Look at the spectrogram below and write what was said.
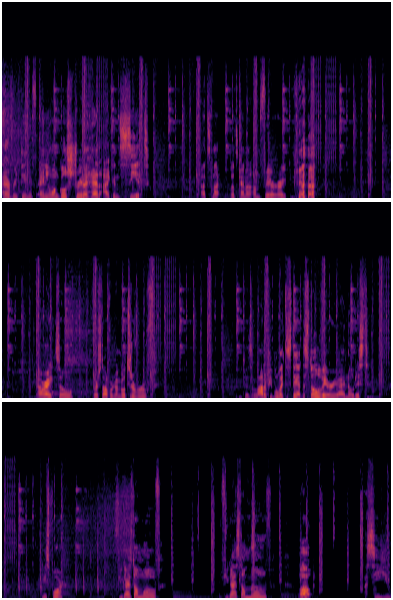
everything. If anyone goes straight ahead, I can see it. That's not, that's kind of unfair, right? All right, so first off, we're gonna go to the roof. Because a lot of people like to stay at the stove area, I noticed. These four, if you guys don't move, if you guys don't move, oh, I see you.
